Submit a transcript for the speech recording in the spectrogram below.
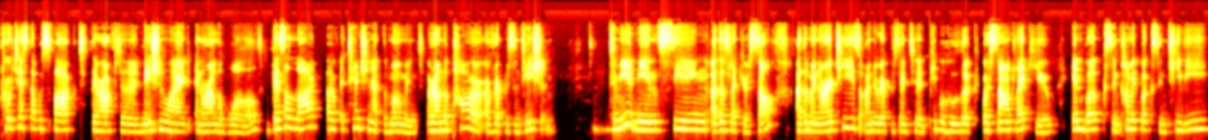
protest that was sparked thereafter nationwide and around the world, there's a lot of attention at the moment around the power of representation. Mm-hmm. To me, it means seeing others like yourself, other minorities or underrepresented people who look or sound like you in books, in comic books, in TV,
